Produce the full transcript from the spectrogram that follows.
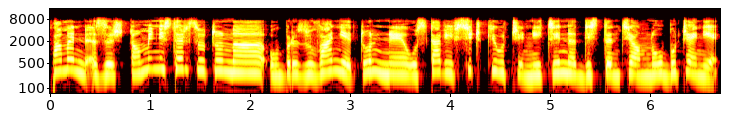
Пламен, защо Министерството на образованието не остави всички ученици на дистанционно обучение,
